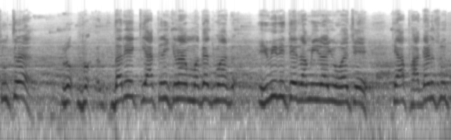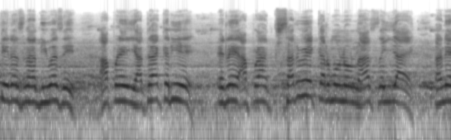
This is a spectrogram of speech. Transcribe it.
સૂત્ર દરેક યાત્રિકના મગજમાં એવી રીતે રમી રહ્યું હોય છે કે આ ફાગણ સુદ તેરસના દિવસે આપણે યાત્રા કરીએ એટલે આપણા સર્વે કર્મોનો નાશ થઈ જાય અને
